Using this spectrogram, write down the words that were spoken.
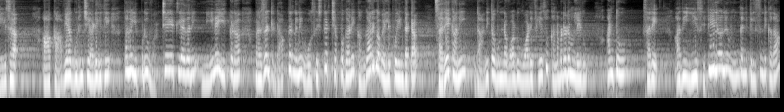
చేశా. ఆ కావ్య గురించి అడిగితే తను ఇప్పుడు వర్క్ చేయట్లేదని నేనే ఇక్కడ ప్రజెంట్ డాక్టర్నని ఓ సిస్టర్ చెప్పగానే కంగారుగా వెళ్ళిపోయిందట. సరే కాని దానితో ఉన్నవాడు వాడి ఫేసు కనబడడం లేదు అంటూ సరే అది ఈ సిటీలోనే ఉందని తెలిసింది కదా.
